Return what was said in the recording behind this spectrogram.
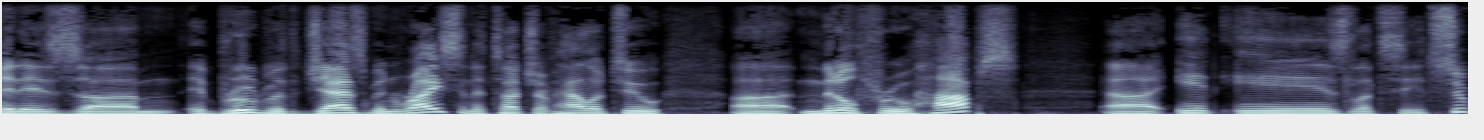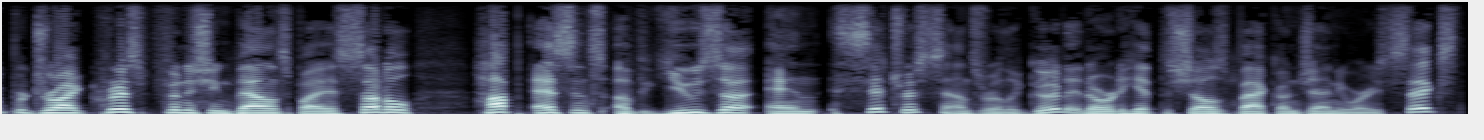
It is um, it brewed with jasmine rice and a touch of Hallertau uh, Mittelfrüh hops. Uh, it is, let's see, it's super dry, crisp, finishing balanced by a subtle hop essence of yuzu and citrus. Sounds really good. It already hit the shelves back on January 6th.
